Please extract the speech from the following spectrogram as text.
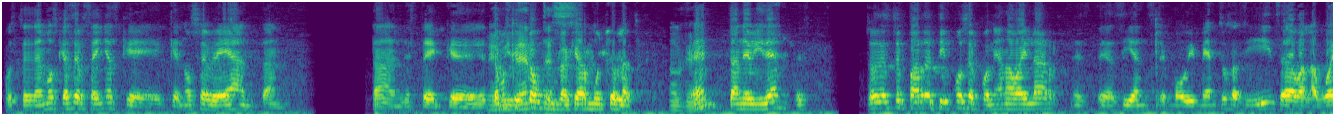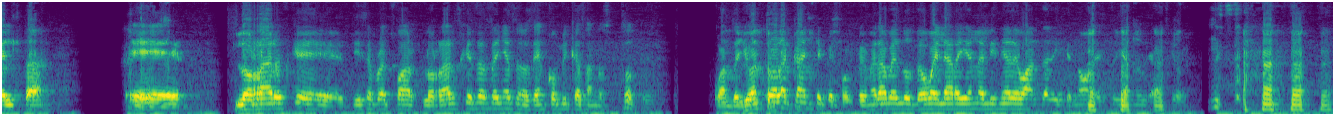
pues tenemos que hacer señas que, que no se vean tan, tan, este, que tenemos que camuflajear mucho las, ¿eh? tan evidentes. Entonces este par de tipos se ponían a bailar, este, hacían este, movimientos así, se daban la vuelta. Eh, lo raro es que, dice Brett Favre, lo raro es que esas señas se nos hacían cómicas a nosotros. Cuando yo entro a la cancha, que por primera vez los veo bailar ahí en la línea de banda, dije, no, esto ya no es acción.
